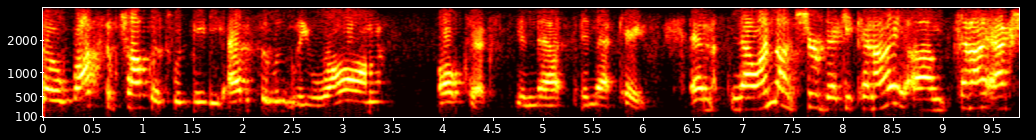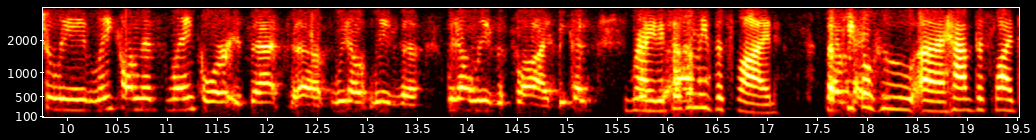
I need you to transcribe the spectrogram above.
So box of chocolates would be the absolutely wrong alt text in that in that case. And now I'm not sure, Becky. Can I um, can I actually link on this link, or is that uh, we don't leave the we don't leave the slide because Right, it doesn't uh, leave the slide. But Okay. people who uh, have the slides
